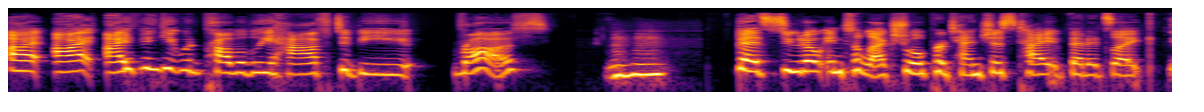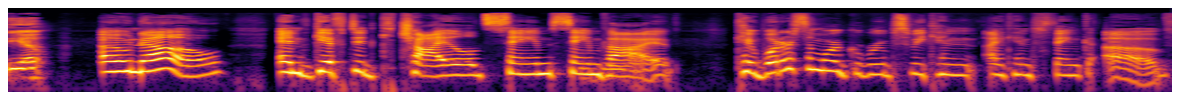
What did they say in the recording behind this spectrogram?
I I I think it would probably have to be Ross. Mm-hmm. That pseudo intellectual pretentious type that it's like Yep. Oh no. And gifted child, same same Mhm. vibe. Okay, what are some more groups we can I can think of?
